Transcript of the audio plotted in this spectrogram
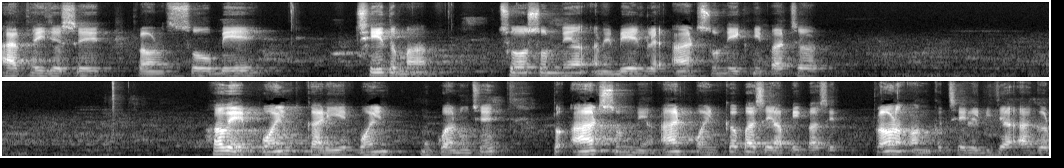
આ થઈ જશે ત્રણસો બે છેદમાં છ શૂન્ય અને બે એટલે આઠ શૂન્ય એકની પાછળ. હવે પોઈન્ટ કાઢીએ પોઈન્ટ મૂકવાનું છે. તો આઠ શૂન્ય, આઠ પોઈન્ટ કપાશે, આપણી પાસે ત્રણ અંક છે, એટલે બીજા આગળ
